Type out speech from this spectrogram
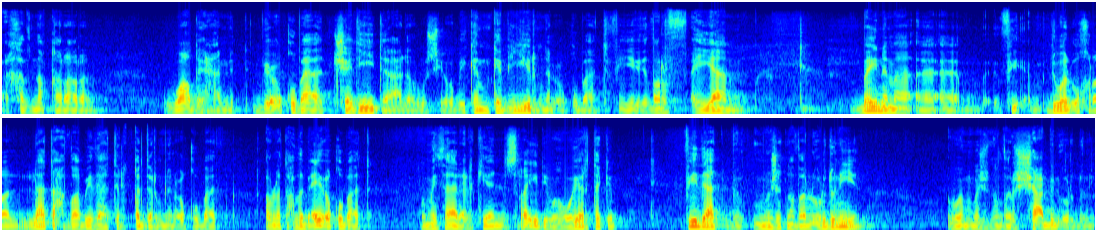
أخذنا قرارا واضحا بعقوبات شديدة على روسيا وبكم كبير من العقوبات في ظرف أيام. بينما آه، آه، في دول أخرى لا تحظى بذات القدر من العقوبات أو لا تحظى بأي عقوبات. ومثال الكيان الإسرائيلي وهو يرتكب في ذات من وجهة نظر الأردنية ومن وجهة نظر الشعب الأردني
